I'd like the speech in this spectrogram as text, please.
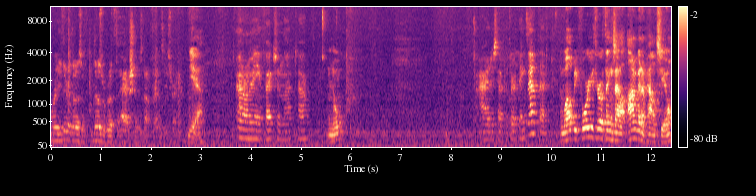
Or either of those, those were both actions, not frenzies, right? Yeah. I don't have any affection left, huh? Nope. I just have to throw things out then. Well, before you throw things out, I'm gonna pounce you,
